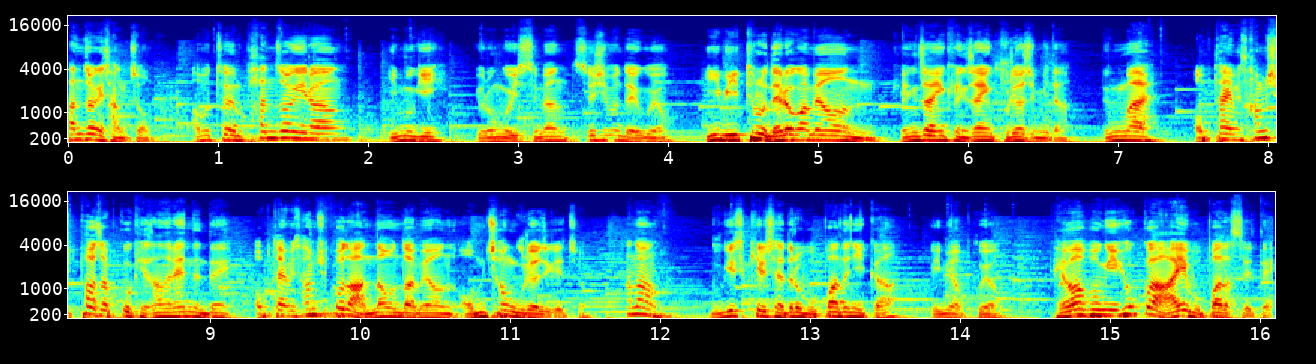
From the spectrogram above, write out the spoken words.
판정의 장점. 아무튼 판정이랑 이무기 이런 거 있으면 쓰시면 되고요. 이 밑으로 내려가면 굉장히 굉장히 구려집니다. 늑말 업타임 30% 잡고 계산을 했는데 업타임이 30%도 안 나온다면 엄청 구려지겠죠. 한왕 무기 스킬 제대로 못 받으니까 의미 없고요. 대화봉이 효과 아예 못 받았을 때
